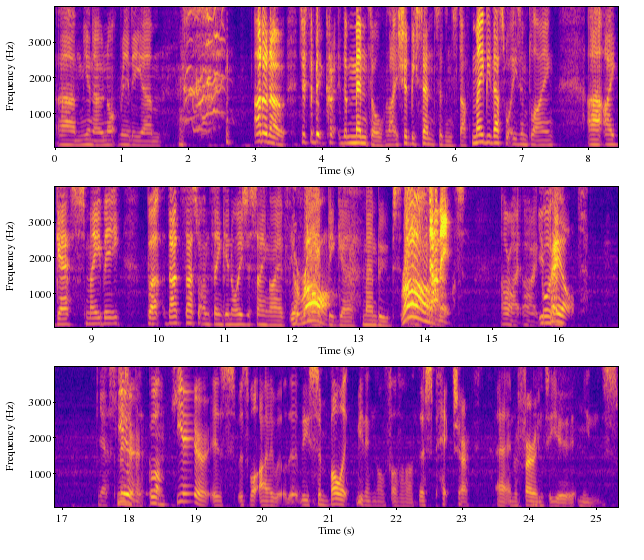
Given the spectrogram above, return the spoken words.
um, you know, not really um, I don't know, just a bit cr- the mental. Like it should be censored and stuff. Maybe that's what he's implying. Uh, I guess maybe, but that's that's what I'm thinking. Or he's just saying I have You're I have big uh, man boobs. Wrong. Damn it! All right, all right. You go on then. failed. Yes, Here. Go on. Here is is what I the, the symbolic meaning of, of, of this picture uh, in referring to you it means.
